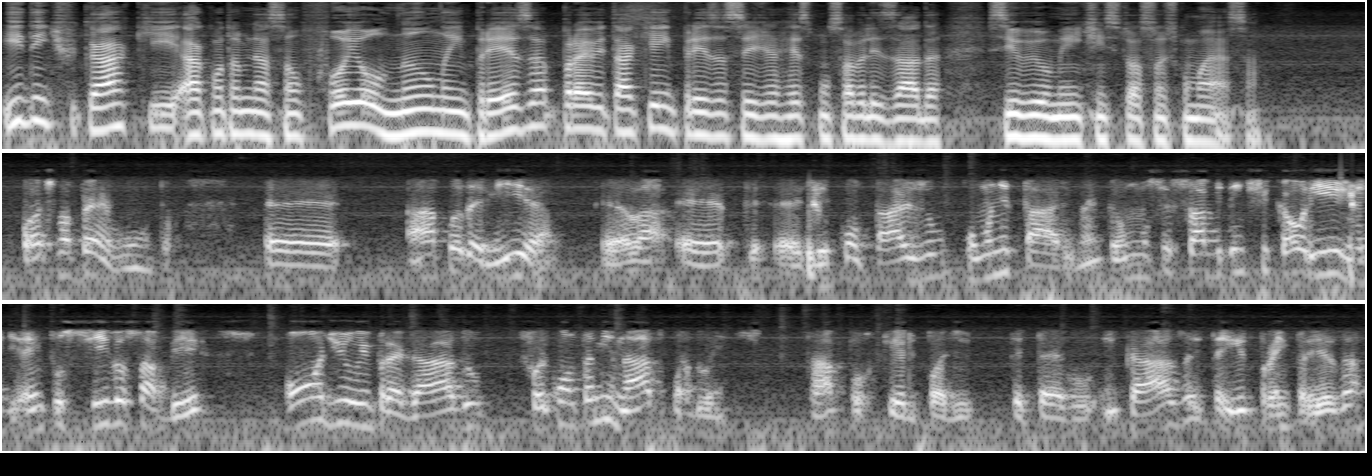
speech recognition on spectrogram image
identificar que a contaminação foi ou não na empresa para evitar que a empresa seja responsabilizada civilmente em situações como essa? Ótima pergunta. É, a pandemia ela é, é, de contágio comunitário, né? então não se sabe identificar a origem, é impossível saber onde o empregado foi contaminado com a doença tá? Porque ele pode ter pego em casa e ter ido para a empresa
